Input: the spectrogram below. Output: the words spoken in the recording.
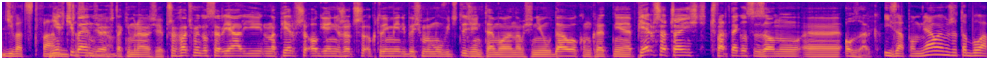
dziwactwami. Niech ci będzie no. w takim razie. Przechodźmy do seriali. Na pierwszy ogień rzecz, o której mielibyśmy mówić tydzień temu, ale nam się nie udało. Konkretnie pierwsza część czwartego sezonu e, Ozark. I zapomniałem, że to była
